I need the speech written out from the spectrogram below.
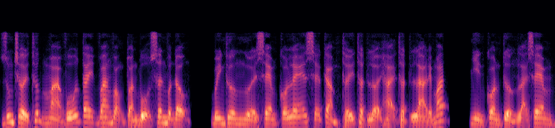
Dung trời thức mà vỗ tay vang vọng toàn bộ sân vận động, bình thường người xem có lẽ sẽ cảm thấy thật lợi hại thật là đẹp mắt, nhìn còn tưởng lại xem,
